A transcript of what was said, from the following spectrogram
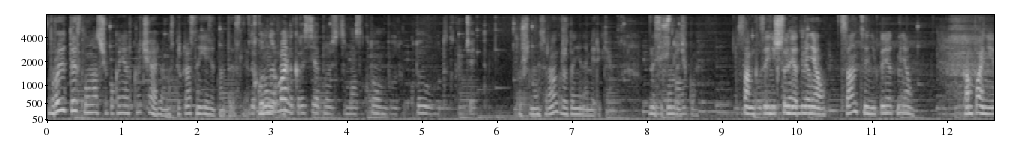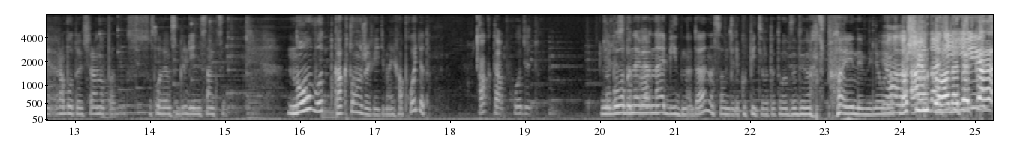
вроде Теслу у нас еще пока не отключали, у нас прекрасно ездит на Тесле. Так он Ну, нормально к России относится, Маск. Кто, он будет, кто его будет отключать-то? Слушай, ну он все равно гражданин Америки. На Ну секундочку. Санкции никто не дело. отменял. Санкции никто не отменял. Компании работают все равно по с условиям соблюдения санкций. Но вот как-то он же, видимо, их обходит. Как-то обходит. Ну, было бы, наверное, обидно, да, на самом деле, купить вот это вот за 12,5 миллионов она- машинку, она она такая...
